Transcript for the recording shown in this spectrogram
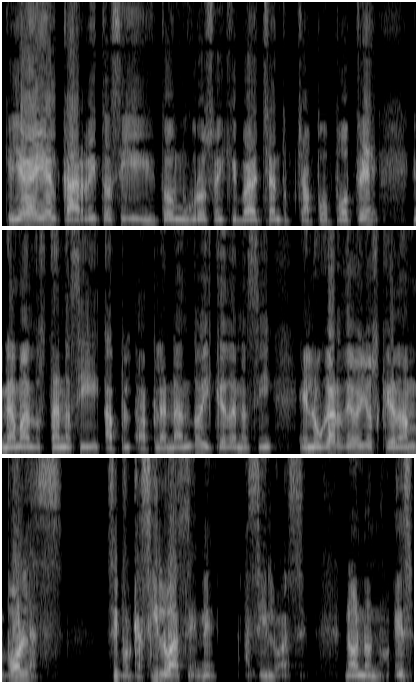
Que llega ahí el carrito así, todo mugroso ahí que va echando chapopote y nada más lo están así aplanando y quedan así, en lugar de hoyos quedan bolas. Sí, porque así lo hacen, ¿eh? Así lo hacen. No, no, no. Eso,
